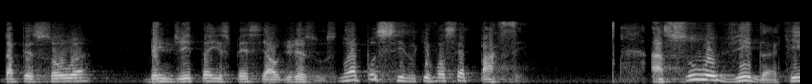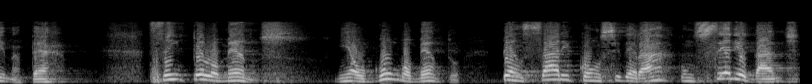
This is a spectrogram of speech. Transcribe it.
da pessoa bendita e especial de Jesus. Não é possível que você passe a sua vida aqui na terra sem pelo menos, em algum momento, pensar e considerar com seriedade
